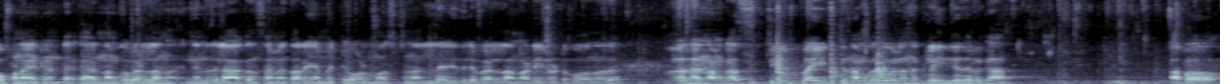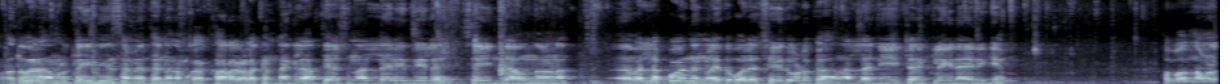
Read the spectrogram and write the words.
ഓപ്പൺ ആയിട്ടുണ്ട്. കാരണം നമുക്ക് വെള്ളം ഇങ്ങനെ ഇതിലാക്കുന്ന സമയത്ത് അറിയാൻ പറ്റും ഓൾമോസ്റ്റ് നല്ല രീതിയിൽ വെള്ളം അടിയിലോട്ട് പോകുന്നത്. അതുപോലെ തന്നെ നമുക്ക് സ്റ്റീൽ പ്ലേറ്റ് നമുക്ക് അതുപോലെ ഒന്ന് ക്ലീൻ ചെയ്തെടുക്കാം. അപ്പോൾ അതുപോലെ നമ്മൾ ക്ലീൻ ചെയ്യുന്ന സമയത്ത് തന്നെ നമുക്ക് ആ കറകളൊക്കെ ഉണ്ടെങ്കിൽ അത്യാവശ്യം നല്ല രീതിയിൽ ചേഞ്ച് ആവുന്നതാണ്. വല്ലപ്പോഴും നിങ്ങൾ ഇതുപോലെ ചെയ്ത് കൊടുക്കുക. നല്ല നീറ്റ് ആൻഡ് ക്ലീൻ ആയിരിക്കും. അപ്പോൾ നമ്മൾ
